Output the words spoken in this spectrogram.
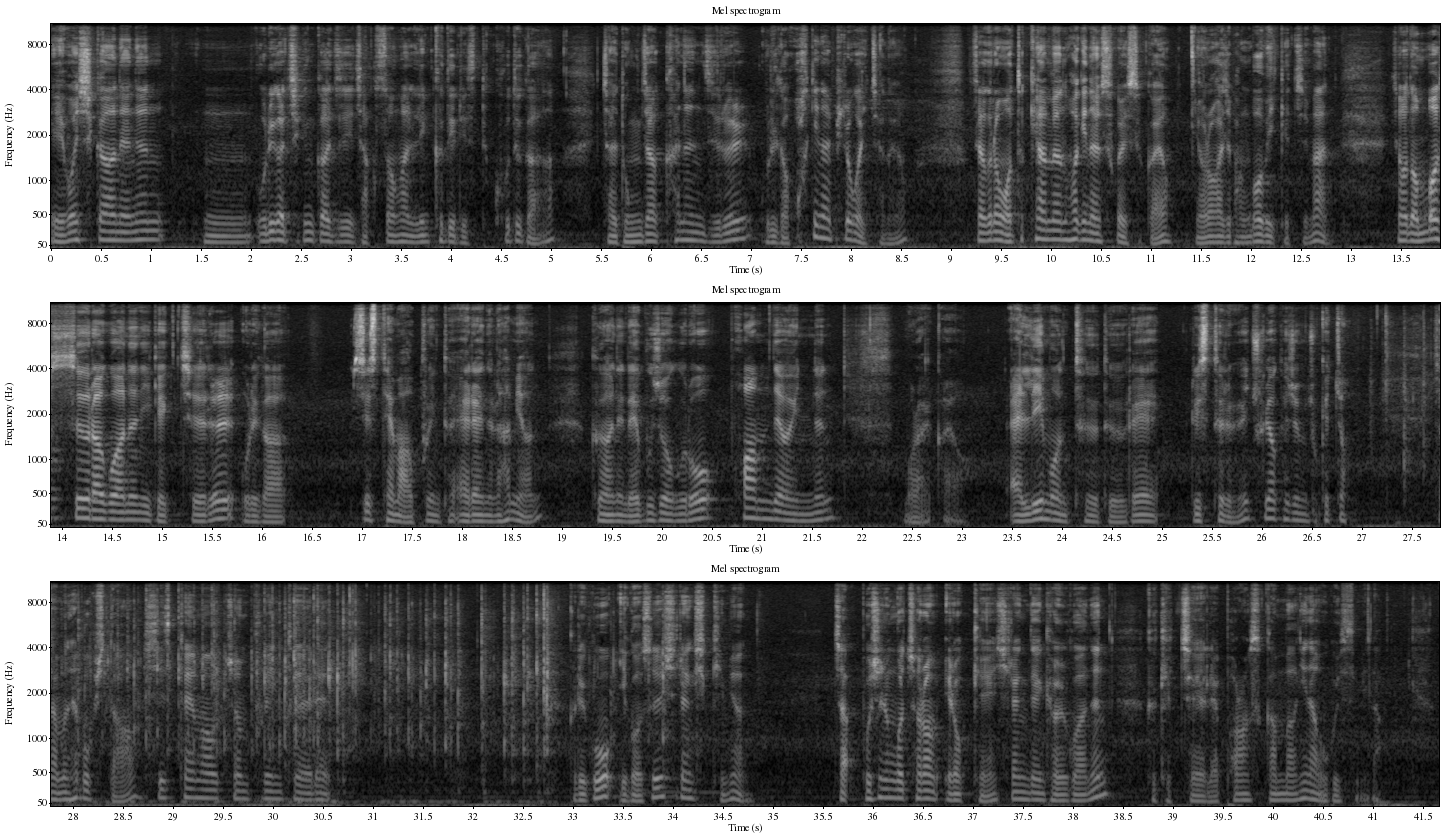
예, 이번 시간에는 음, 우리가 지금까지 작성한 linked list 코드가 잘 동작하는지를 우리가 확인할 필요가 있잖아요. 자 그럼 어떻게 하면 확인할 수가 있을까요? 여러가지 방법이 있겠지만 저 numbers라고 하는 이 객체를 우리가 System.out.println을 하면 그 안에 내부적으로 포함되어 있는 뭐랄까요 element들의 리스트를 출력해주면 좋겠죠? 자 한번 해봅시다. System.out.println 그리고 이것을 실행시키면 자 보시는 것처럼 이렇게 실행된 결과는 그 객체의 reference 값만이 나오고 있습니다.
